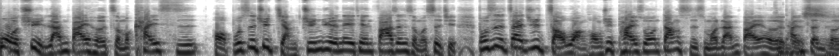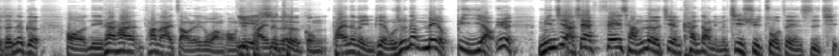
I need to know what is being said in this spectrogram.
过去蓝白河怎么开撕哦？不是去讲君悦那天发生什么事情，不是再去找网红去拍说当时什么蓝白河谈审核的那个哦？你看他他们还找了一个网红去拍那个特工拍那个影片，我觉得那没有必要，因为民进党现在非常乐见看到你们继续做这件事情。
